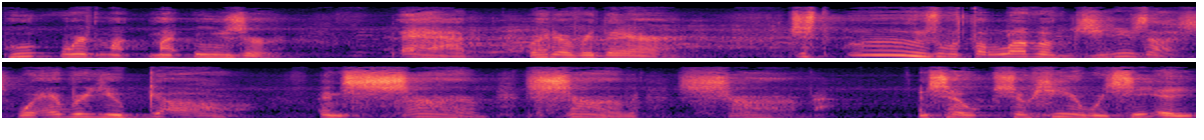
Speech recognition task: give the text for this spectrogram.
Who, where's my, my oozer? Bad, right over there. Just ooze with the love of Jesus wherever you go and serve, serve, serve. And so, so here we see a,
